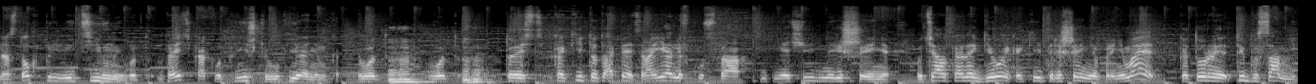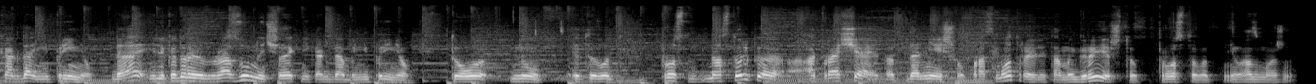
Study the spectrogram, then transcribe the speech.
настолько примитивный, вот знаете, как вот книжки Лукьяненко. Вот, uh-huh. вот, uh-huh. то есть какие-то опять рояли в кустах, какие-то неочевидные решения. У тебя вот когда герой какие-то решения принимает, которые ты бы сам никогда не принял, да, или которые разумный человек никогда бы не принял, то, ну, это вот просто настолько отвращает от дальнейшего просмотра или там игры, что просто вот невозможно.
